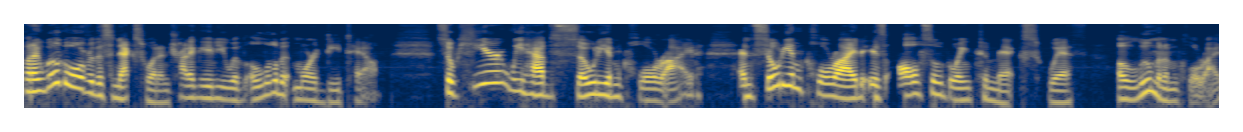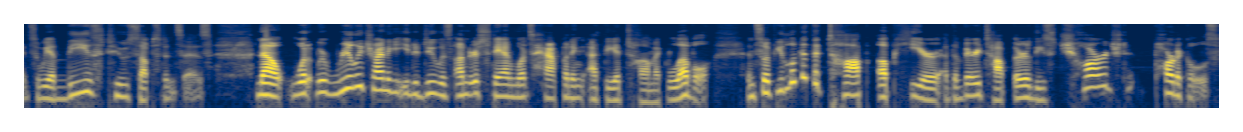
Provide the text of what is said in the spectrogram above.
But I will go over this next one and try to give you with a little bit more detail. So here we have sodium chloride, and sodium chloride is also going to mix with aluminum chloride. So we have these two substances. Now, what we're really trying to get you to do is understand what's happening at the atomic level. And so if you look at the top up here, at the very top, there are these charged particles.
